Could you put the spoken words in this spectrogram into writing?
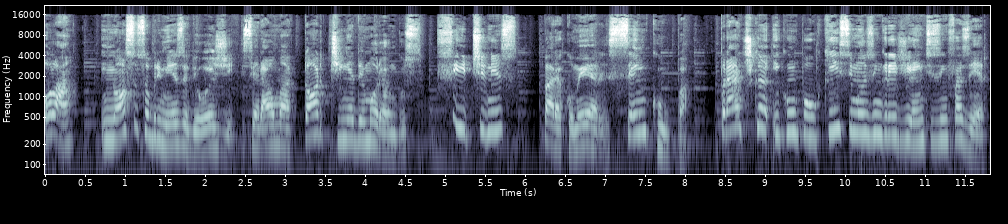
Olá! Nossa sobremesa de hoje será uma tortinha de morangos. Fitness para comer sem culpa. Prática e com pouquíssimos ingredientes em fazer.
